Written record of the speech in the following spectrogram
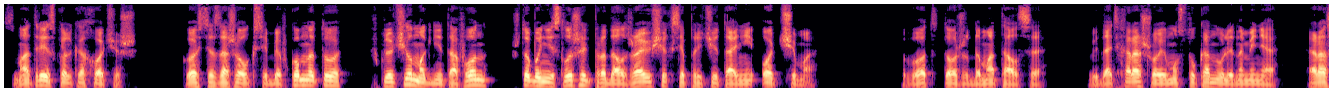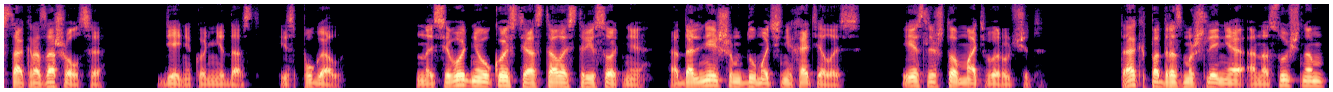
Смотри, сколько хочешь. Костя зашел к себе в комнату, включил магнитофон, чтобы не слышать продолжающихся причитаний отчима. Вот тоже домотался. Видать, хорошо ему стуканули на меня, раз так разошелся. Денег он не даст. Испугал. На сегодня у Кости осталось три сотни, о дальнейшем думать не хотелось. Если что, мать выручит. Так, под размышления о насущном,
